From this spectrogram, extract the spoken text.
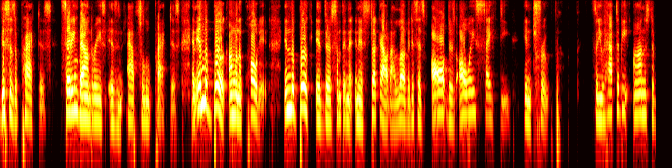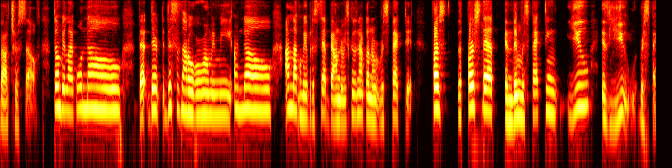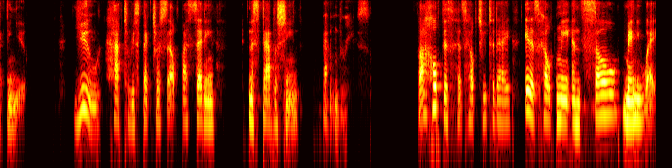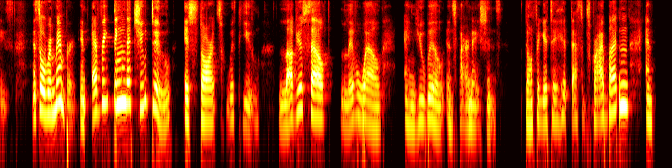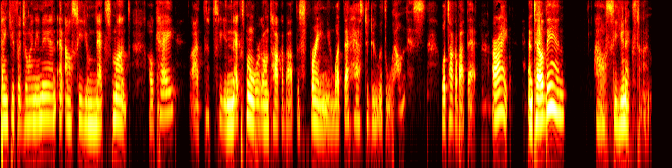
this is a practice. Setting boundaries is an absolute practice. And in the book, I'm going to quote it. In the book, it, there's something that, and it stuck out. I love it. It says, all there's always safety in truth. So you have to be honest about yourself. Don't be like, well, no, that there this is not overwhelming me, or no, I'm not gonna be able to set boundaries because they're not gonna respect it. First, the first step in them respecting you is you respecting you. You have to respect yourself by setting and establishing boundaries. So I hope this has helped you today. It has helped me in so many ways. And so remember, in everything that you do, it starts with you. Love yourself, live well, and you will inspire nations. Don't forget to hit that subscribe button. And thank you for joining in. And I'll see you next month. Okay. I'll see you next one. We're going to talk about the spring and what that has to do with wellness. We'll talk about that. All right. Until then, I'll see you next time.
